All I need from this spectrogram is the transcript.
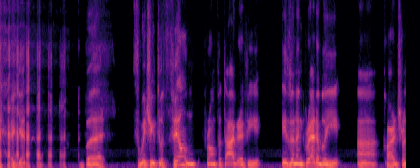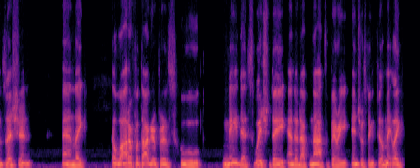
again. but switching to film from photography is an incredibly uh, hard transition, and like a lot of photographers who made that switch, they ended up not very interesting filmmakers. Like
